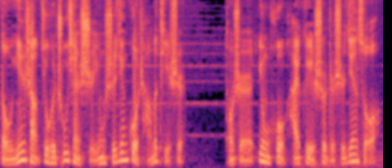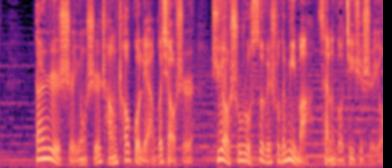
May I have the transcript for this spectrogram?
抖音上就会出现使用时间过长的提示。同时，用户还可以设置时间锁，单日使用时长超过两个小时，需要输入四位数的密码才能够继续使用。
